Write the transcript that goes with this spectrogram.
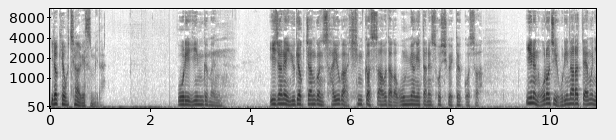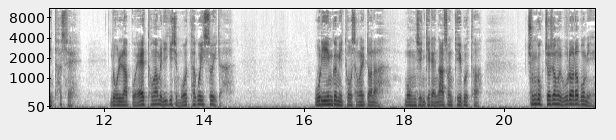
이렇게 호칭하겠습니다. 우리 임금은 이전에 유격 장군 사유가 힘껏 싸우다가 운명했다는 소식을 듣고서 이는 오로지 우리나라 때문이 탓에 놀랍고 애통함을 이기지 못하고 있소이다. 우리 임금이 도성을 떠나 몽진길에 나선 뒤부터 중국 조정을 우러러보미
